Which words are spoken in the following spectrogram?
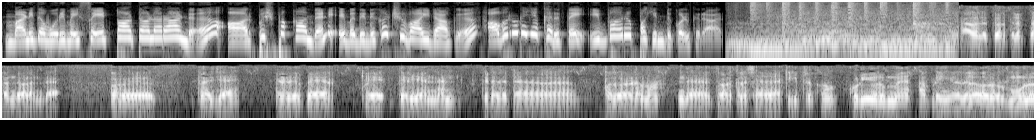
மனித உரிமை செயற்பாட்டாளரான ஆர். புஷ்பகாந்தன் எமது நிகழ்ச்சி வாயிலாக அவருடைய கருத்தை இவ்வாறு பகிர்ந்து கொள்கிறார். காவலத்தோரத்தில் பிறந்து வளர்ந்த ஒரு பிரஜை. எனது பெயர் கே பெரியண்ணன். கிட்டத்தட்ட முப்பது வருடமா இந்த தோட்டத்தில் சேவையாட்டிக்கிட்டு இருக்கோம். குடியுரிமை அப்படிங்கறதுல ஒரு முழு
